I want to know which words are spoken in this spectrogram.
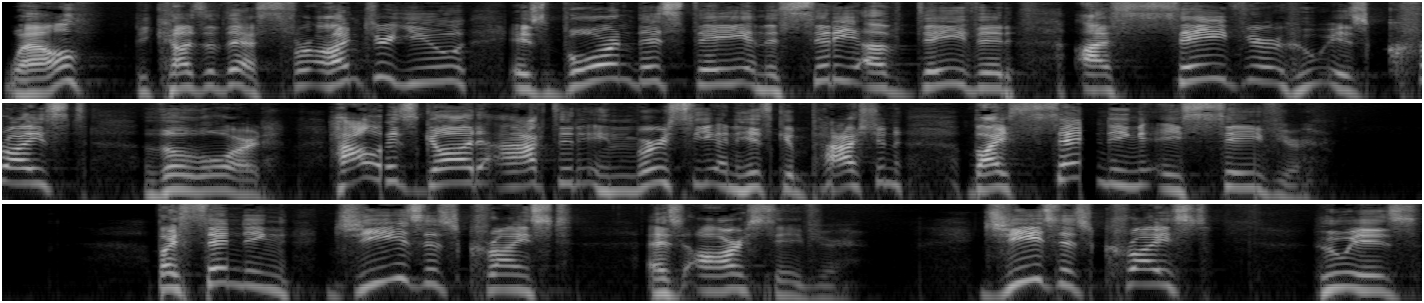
Well, because of this. For unto you is born this day in the city of David a Savior who is Christ the Lord. How has God acted in mercy and his compassion? By sending a Savior, by sending Jesus Christ as our Savior. Jesus Christ, who is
